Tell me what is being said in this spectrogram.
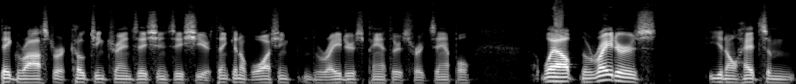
big roster of coaching transitions this year? Thinking of Washington, the Raiders, Panthers, for example. Well, the Raiders, you know, had some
